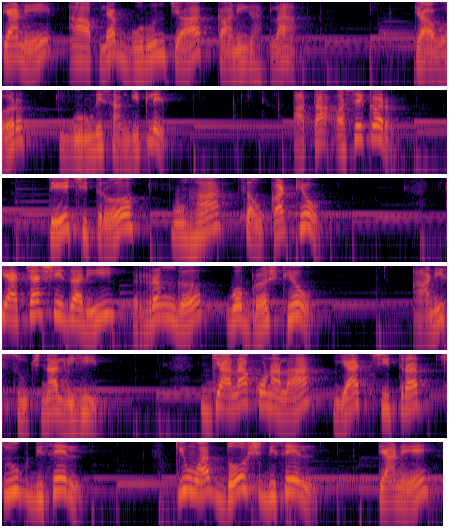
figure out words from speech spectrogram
त्याने आपल्या गुरूंच्या काणी घातला. त्यावर गुरुने सांगितले आता असे कर. ते चित्र पुन्हा चौकात ठेव. त्याच्या शेजारी रंग व ब्रश ठेव आणि सूचना लिही. ज्याला कोणाला या चित्रात चूक दिसेल किंवा दोष दिसेल त्याने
